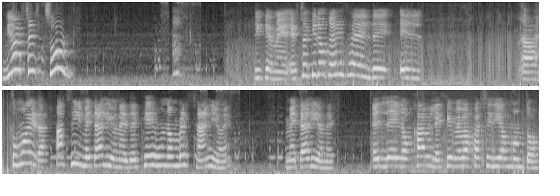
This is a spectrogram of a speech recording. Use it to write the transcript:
George es azul. Y que me. Esto creo que es el de. El. Ah, ¿Cómo era? Ah, sí, Metalionet. Es que es un nombre extraño, ¿eh? Metalionet. El de los cables que me va a fastidiar un montón.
